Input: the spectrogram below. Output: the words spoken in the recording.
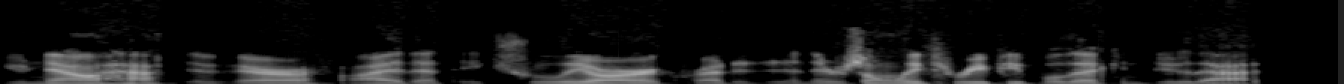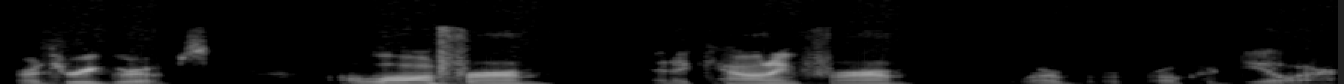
you now have to verify that they truly are accredited. And there's only three people that can do that, or three groups a law firm, an accounting firm, or a broker dealer.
